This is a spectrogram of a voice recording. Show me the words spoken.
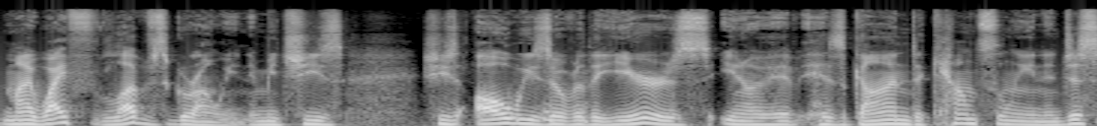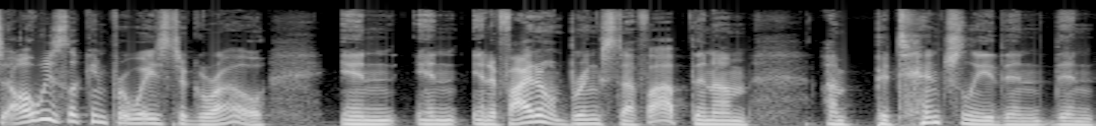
my wife loves growing. I mean, she's she's always over the years, you know, has gone to counseling and just always looking for ways to grow. And and and if I don't bring stuff up, then I'm I'm potentially then then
